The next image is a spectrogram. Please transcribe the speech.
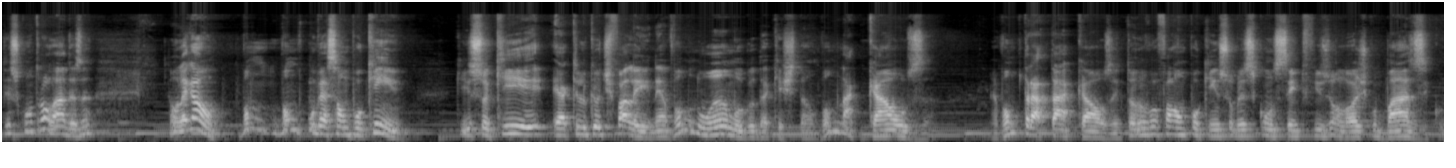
descontroladas, né? Então, legal, vamos, vamos conversar um pouquinho? Que isso aqui é aquilo que eu te falei, né? Vamos no âmago da questão, vamos na causa, né? vamos tratar a causa. Então, eu vou falar um pouquinho sobre esse conceito fisiológico básico.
